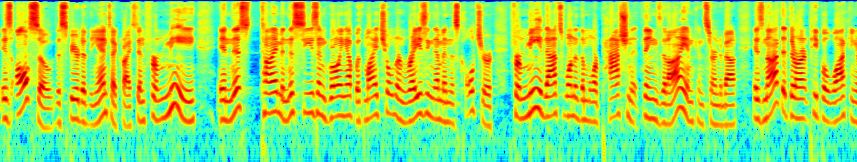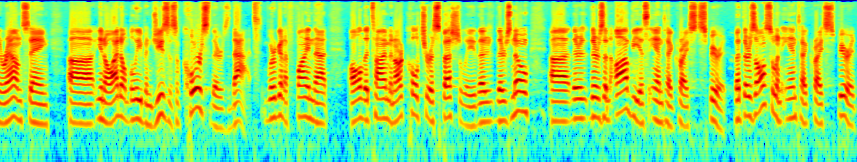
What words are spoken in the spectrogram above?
is also the spirit of the Antichrist. And for me, in this time, in this season, growing up with my children, raising them in this culture, for me, that's one of the more passionate things that I am concerned about, is not that there aren't people walking around saying, uh, you know, I don't believe in Jesus. Of course there's that. We're going to find that all the time in our culture especially there, there's no uh, there, there's an obvious antichrist spirit but there's also an antichrist spirit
